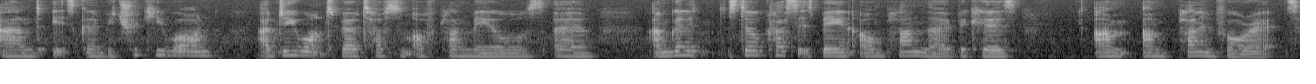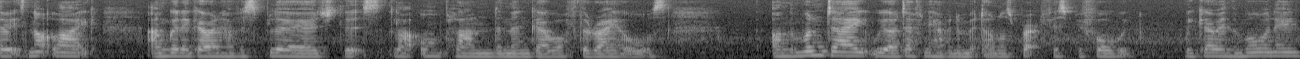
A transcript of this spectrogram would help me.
and it's going to be a tricky one. I do want to be able to have some off-plan meals. Um, I'm going to still class it as being on plan though because I'm, I'm planning for it. So it's not like I'm going to go and have a splurge that's like unplanned and then go off the rails. On the Monday, we are definitely having a McDonald's breakfast before we, we go in the morning.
